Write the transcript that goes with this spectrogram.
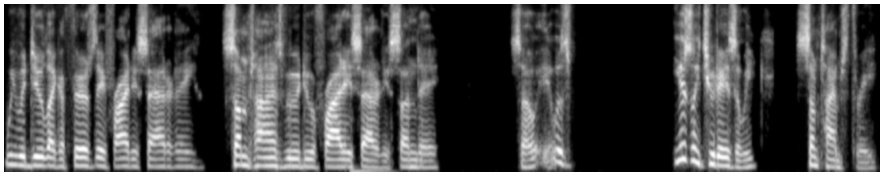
we would do like a Thursday, Friday, Saturday. Sometimes we would do a Friday, Saturday, Sunday. So it was usually two days a week, sometimes three.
